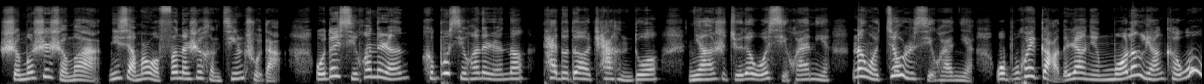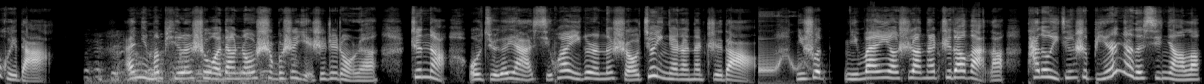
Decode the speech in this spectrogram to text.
什么是什么啊？你小妹儿，我分的是很清楚的。我对喜欢的人和不喜欢的人呢，态度都要差很多。你要是觉得我喜欢你，那我就是喜欢你，我不会搞得让你模棱两可、误会的。哎，你们平时生活当中是不是也是这种人？真的，我觉得呀，喜欢一个人的时候就应该让他知道。你说，你万一要是让他知道晚了，他都已经是别人家的新娘了，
